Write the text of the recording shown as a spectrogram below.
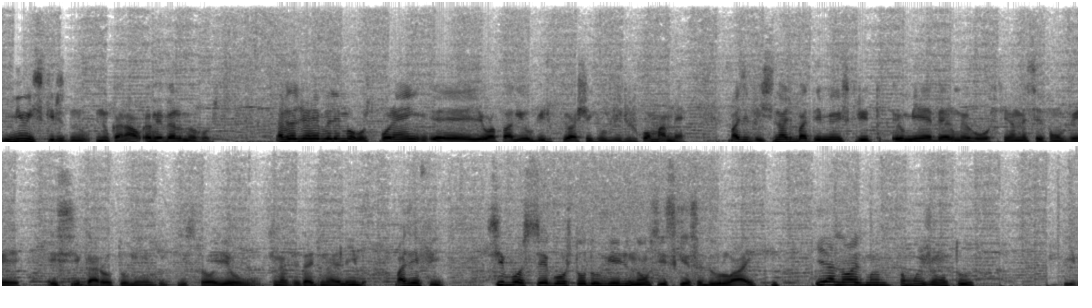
mil inscritos no, no, canal, eu revelo meu rosto. Na verdade, eu revelei meu rosto. Porém, é, eu apaguei o vídeo porque eu achei que o vídeo ficou uma merda. Mas enfim, se nós bater mil inscritos, eu me revelo meu rosto. Finalmente vocês vão ver esse garoto lindo que sou eu, que na verdade não é lindo. Mas enfim, se você gostou do vídeo, não se esqueça do like. E é nóis, mano. Tamo junto. E...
